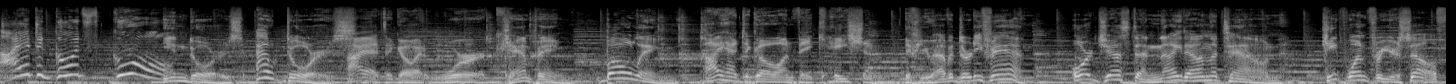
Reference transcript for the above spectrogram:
I had to go at school. indoors, outdoors, I had to go at work. camping, bowling. I had to go on vacation. If you have a dirty fan or just a night on the town, keep one for yourself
